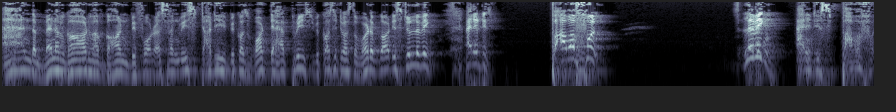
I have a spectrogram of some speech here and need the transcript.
and the men of God who have gone before us and we study because what they have preached, because it was the word of God is still living and it is powerful. It's living and it is powerful.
